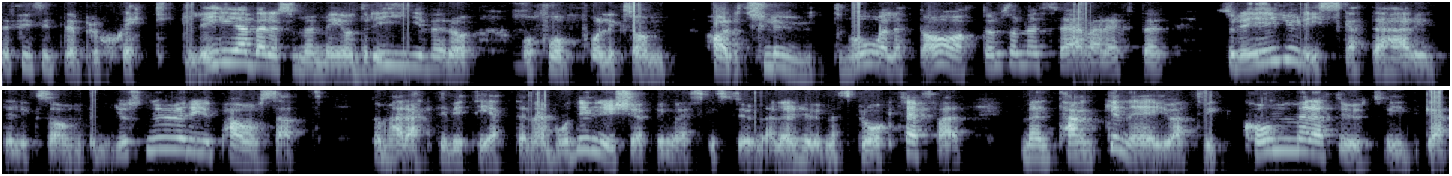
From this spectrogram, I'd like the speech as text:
Det finns inte en projektledare som är med och driver och, och får, får liksom, har ett slutmål, ett datum som den strävar efter. Så det är ju risk att det här inte liksom, just nu är det ju pausat de här aktiviteterna både i Nyköping och Eskilstuna, eller hur, med språkträffar. Men tanken är ju att vi kommer att utvidga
